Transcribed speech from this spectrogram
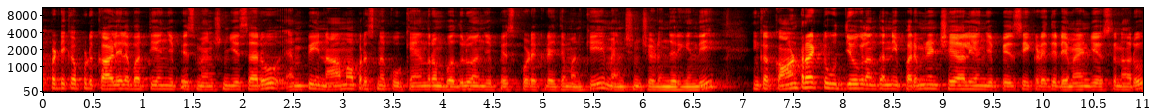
ఎప్పటికప్పుడు ఖాళీల భర్తీ అని చెప్పేసి మెన్షన్ చేశారు. ఎంపీ నామా ప్రశ్నకు కేంద్రం బదులు అని చెప్పేసి కూడా ఇక్కడైతే మనకి మెన్షన్ చేయడం జరిగింది. ఇంకా కాంట్రాక్ట్ ఉద్యోగులందరినీ పర్మినెంట్ చేయాలి అని చెప్పేసి ఇక్కడైతే డిమాండ్ చేస్తున్నారు.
